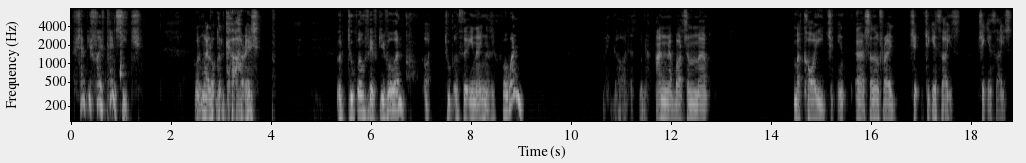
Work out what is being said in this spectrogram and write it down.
75 pence each. Go to my local garage. Well, two pound fifty for one, or two pound thirty nine for one. God, that's good. And I bought some uh, McCoy chicken, uh, southern fried chi chicken thighs. Chicken thighs.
